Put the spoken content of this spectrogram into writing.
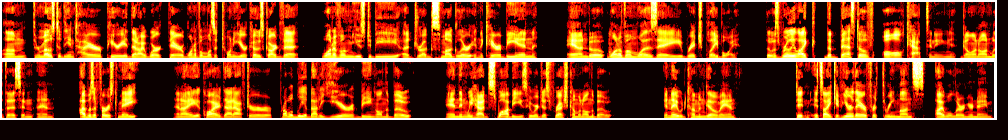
um, through most of the entire period that I worked there. One of them was a 20 year Coast Guard vet. One of them used to be a drug smuggler in the Caribbean, and uh, one of them was a rich playboy. So it was really like the best of all captaining going on with us. And, and I was a first mate, and I acquired that after probably about a year of being on the boat. And then we had swabbies who were just fresh coming on the boat, and they would come and go, man. Didn't it's like if you're there for three months, I will learn your name.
